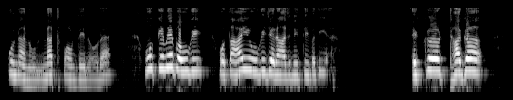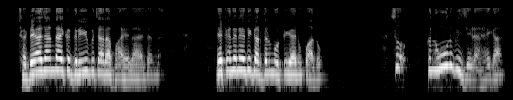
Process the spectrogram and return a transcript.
ਉਹਨਾਂ ਨੂੰ ਨੱਥ ਪਾਉਣ ਦੀ ਲੋੜ ਹੈ। ਉਹ ਕਿਵੇਂ ਪਊਗੀ? ਉਹ ਤਾਂ ਹੀ ਹੋਊਗੀ ਜੇ ਰਾਜਨੀਤੀ ਵਧੀਆ। ਇੱਕ ਠੱਗ ਛੱਡਿਆ ਜਾਂਦਾ, ਇੱਕ ਗਰੀਬ ਵਿਚਾਰਾ ਫਾਇਲ ਲਾਇਆ ਜਾਂਦਾ। ਇਹ ਕਹਿੰਦੇ ਨੇ ਇਹਦੀ ਗਰਦਨ ਮੋਟੀ ਹੈ, ਇਹਨੂੰ ਪਾ ਦਿਓ। ਸੋ ਕਾਨੂੰਨ ਵੀ ਜਿਹੜਾ ਹੈਗਾ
